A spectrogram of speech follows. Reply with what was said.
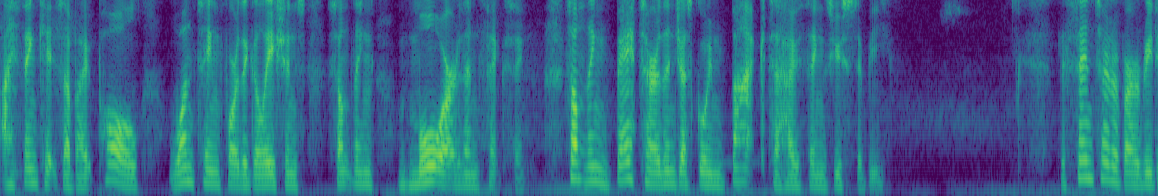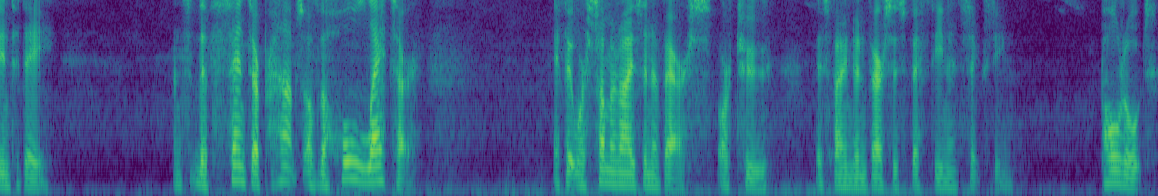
I think it's about Paul wanting for the Galatians something more than fixing, something better than just going back to how things used to be. The centre of our reading today, and the centre perhaps of the whole letter, if it were summarised in a verse or two, is found in verses 15 and 16. Paul wrote,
